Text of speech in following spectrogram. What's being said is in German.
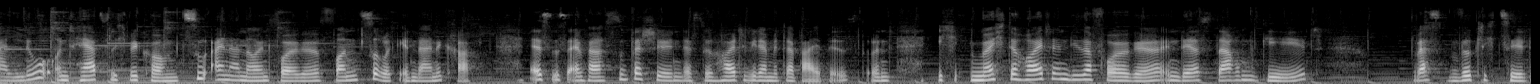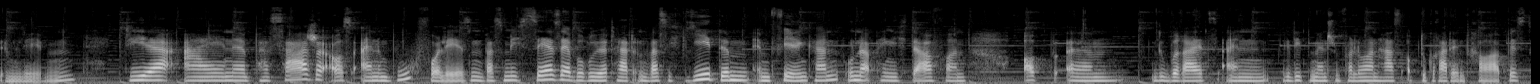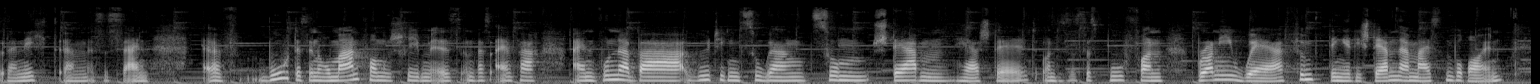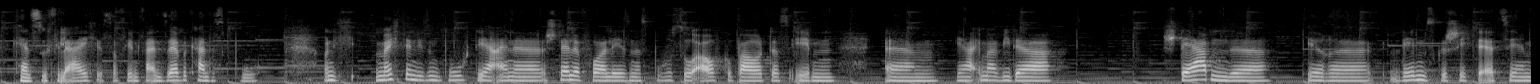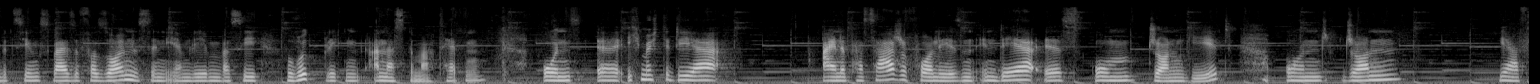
Hallo und herzlich willkommen zu einer neuen Folge von Zurück in deine Kraft. Es ist einfach super schön, dass du heute wieder mit dabei bist und ich möchte heute in dieser Folge, in der es darum geht, was wirklich zählt im Leben, dir eine Passage aus einem Buch vorlesen, was mich sehr, sehr berührt hat und was ich jedem empfehlen kann, unabhängig davon, ob ähm, du bereits einen geliebten Menschen verloren hast, ob du gerade in Trauer bist oder nicht. Ähm, es ist ein äh, Buch, das in Romanform geschrieben ist und was einfach einen wunderbar gütigen Zugang zum Sterben herstellt. Und es ist das Buch von Bronnie Ware, Fünf Dinge, die Sterbende am meisten bereuen. Kennst du vielleicht, ist auf jeden Fall ein sehr bekanntes Buch. Und ich möchte in diesem Buch dir eine Stelle vorlesen. Das Buch ist so aufgebaut, dass eben ähm, ja immer wieder Sterbende ihre Lebensgeschichte erzählen, beziehungsweise Versäumnisse in ihrem Leben, was sie rückblickend anders gemacht hätten. Und äh, ich möchte dir eine Passage vorlesen, in der es um John geht. Und John, ja,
